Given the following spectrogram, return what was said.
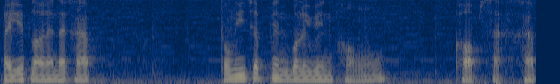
ไปเรียบร้อยแล้วนะครับ ตรงนี้จะเป็นบริเวณของ ขอบสระครับ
